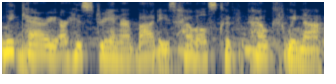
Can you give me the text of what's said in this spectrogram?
We carry our history in our bodies. How else could how could we not?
